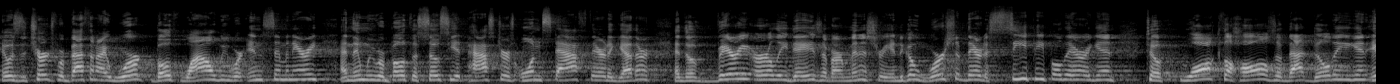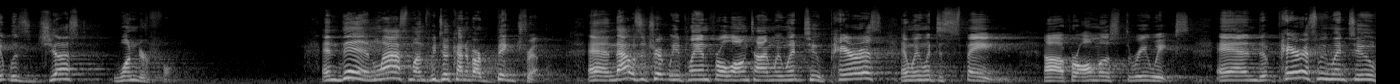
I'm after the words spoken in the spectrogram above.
It was the church where Beth and I worked both while we were in seminary, and then we were both associate pastors on staff there together at the very early days of our ministry. And to go worship there, to see people there again, to walk the halls of that building again, it was just wonderful. And then last month, we took kind of our big trip. And that was a trip we had planned for a long time. We went to Paris and we went to Spain uh, for almost three weeks. And Paris we went to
